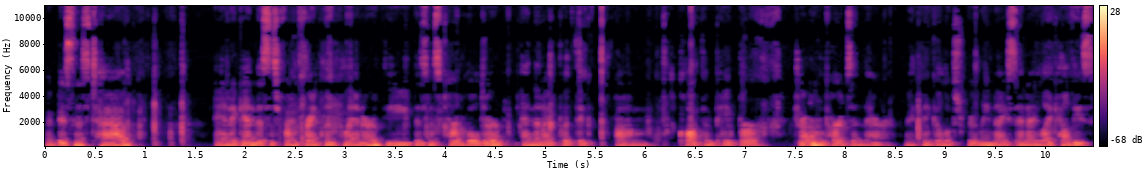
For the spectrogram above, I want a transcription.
My business tab. And again, this is from Franklin Planner, the business card holder. And then I put the um, cloth and paper journaling cards in there. I think it looks really nice. And I like how these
